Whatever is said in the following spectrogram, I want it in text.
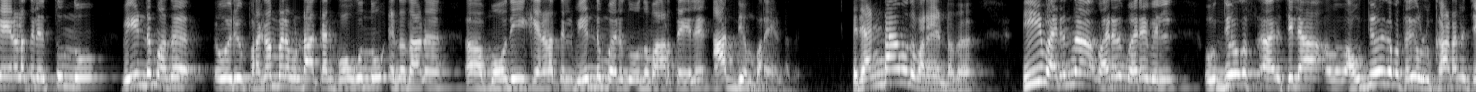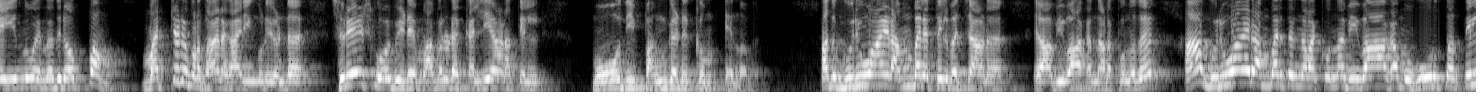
കേരളത്തിൽ എത്തുന്നു. വീണ്ടും അത് ഒരു പ്രകമ്പനം ഉണ്ടാക്കാൻ പോകുന്നു എന്നതാണ് മോദി കേരളത്തിൽ വീണ്ടും വരുന്നു എന്ന വാർത്തയിൽ ആദ്യം പറയേണ്ടത്. രണ്ടാമത് പറയേണ്ടത് ഈ വരുന്ന വര വരവിൽ ഉദ്യോഗസ്ഥ ചില ഔദ്യോഗിക പദ്ധതികൾ ഉദ്ഘാടനം ചെയ്യുന്നു എന്നതിനൊപ്പം മറ്റൊരു പ്രധാന കാര്യം കൂടിയുണ്ട് സുരേഷ് ഗോപിയുടെ മകളുടെ കല്യാണത്തിൽ മോദി പങ്കെടുക്കും എന്നത്. അത് ഗുരുവായൂർ അമ്പലത്തിൽ വെച്ചാണ് വിവാഹം നടക്കുന്നത്. ആ ഗുരുവായൂർ അമ്പലത്തിൽ നടക്കുന്ന വിവാഹ മുഹൂർത്തത്തിൽ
